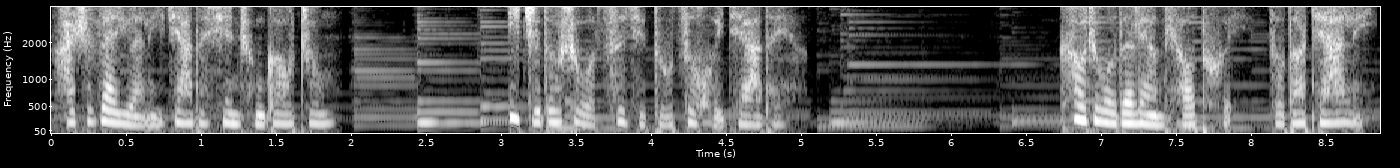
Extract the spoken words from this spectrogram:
还是在远离家的县城高中，一直都是我自己独自回家的呀。靠着我的两条腿走到家里。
